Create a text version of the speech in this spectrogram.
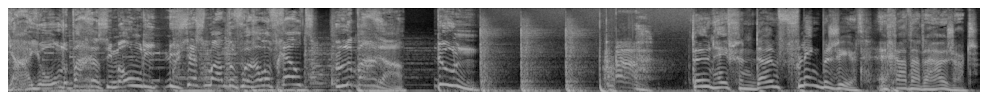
Ja joh, Lebara Sim-only. Nu zes maanden voor half geld. Lebara. Doen! Teun heeft zijn duim flink bezeerd en gaat naar de huisarts.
